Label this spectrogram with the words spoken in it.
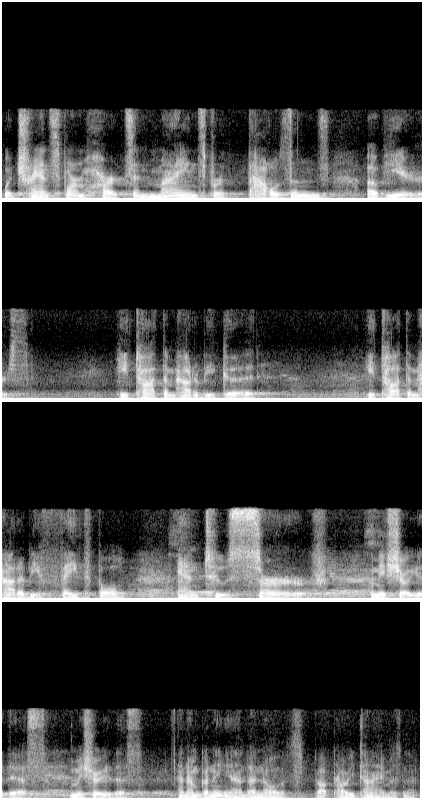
would transform hearts and minds for thousands of years? He taught them how to be good. He taught them how to be faithful and to serve. Let me show you this. Let me show you this. And I'm going to end. I know it's about probably time, isn't it?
